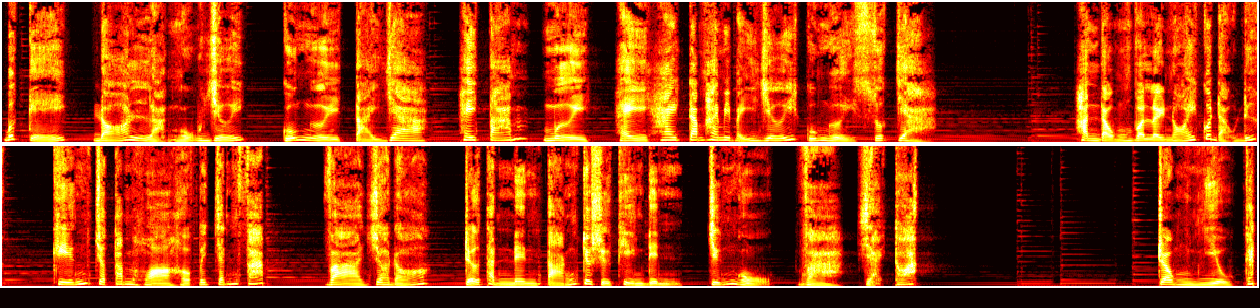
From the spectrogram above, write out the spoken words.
Bất kể đó là ngũ giới của người tại gia hay tám, mười hay hai trăm hai mươi bảy giới của người xuất gia. Hành động và lời nói có đạo đức khiến cho tâm hòa hợp với chánh pháp và do đó trở thành nền tảng cho sự thiền định, chứng ngộ và giải thoát. Trong nhiều cách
